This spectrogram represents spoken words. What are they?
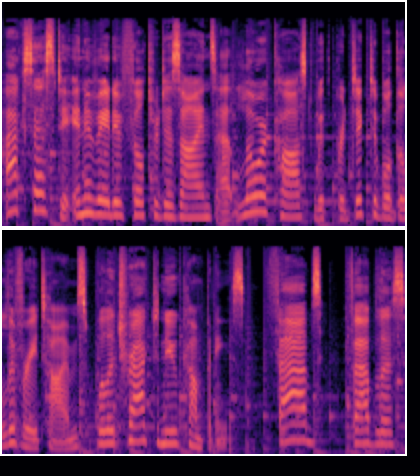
Access to innovative filter designs at lower cost with predictable delivery times will attract new companies, fabs, fabless,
